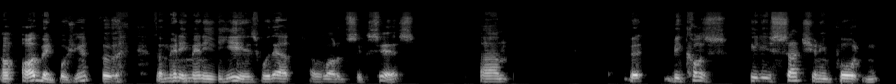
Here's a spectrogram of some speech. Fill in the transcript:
I've been pushing it for many, many years without a lot of success. But because it is such an important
